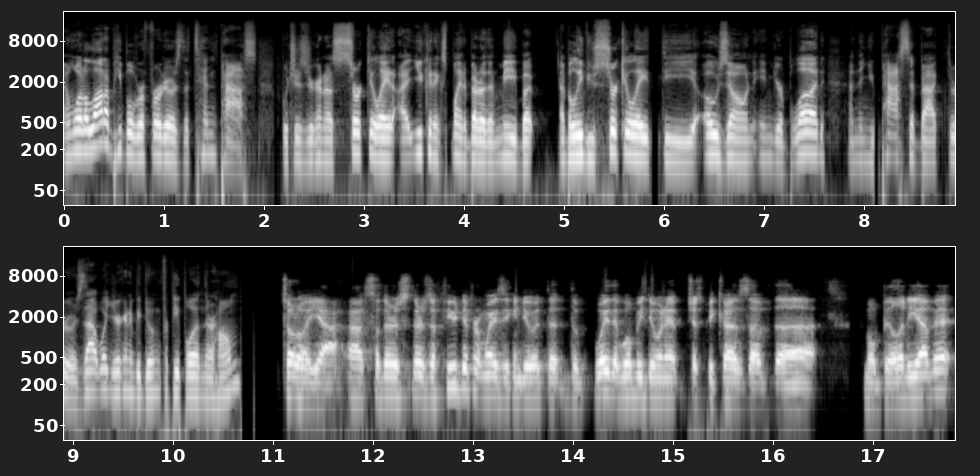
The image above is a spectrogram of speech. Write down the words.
and what a lot of people refer to as the 10 pass, which is you're going to circulate. You can explain it better than me, but I believe you circulate the ozone in your blood and then you pass it back through. Is that what you're going to be doing for people in their home? Totally, yeah. Uh, so there's there's a few different ways you can do it. The the way that we'll be doing it, just because of the mobility of it,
